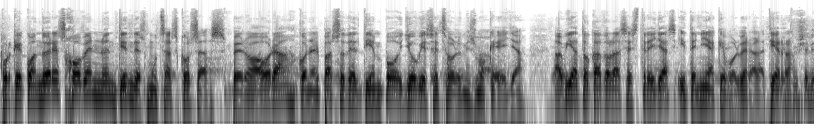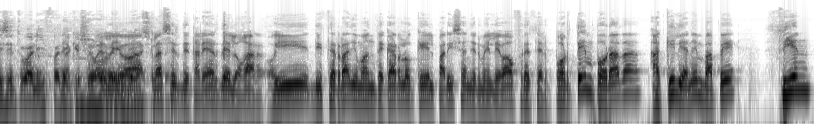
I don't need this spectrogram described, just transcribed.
Porque cuando eres joven no entiendes muchas cosas, pero ahora, con el paso del tiempo, yo hubiese hecho lo mismo que ella. Había tocado las estrellas y tenía que volver a la Tierra. Fallait que Su le llevaba clases de tareas del hogar. Hoy dice Radio Montecarlo que el Paris Saint Germain le va a ofrecer por temporada a Kylian Mbappé 100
